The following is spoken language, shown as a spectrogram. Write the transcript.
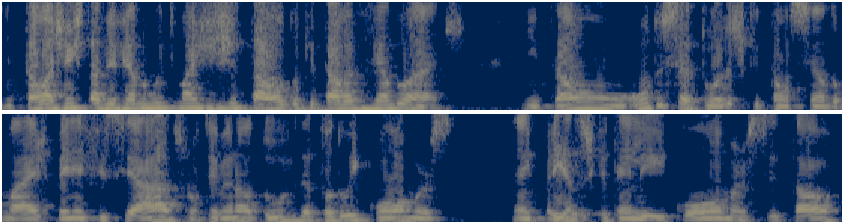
Então, a gente está vivendo muito mais digital do que estava vivendo antes. Então, um dos setores que estão sendo mais beneficiados, não tem a menor dúvida, é todo o e-commerce, né? empresas que têm e-commerce e tal.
